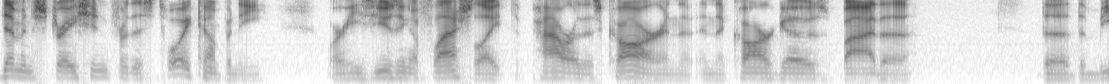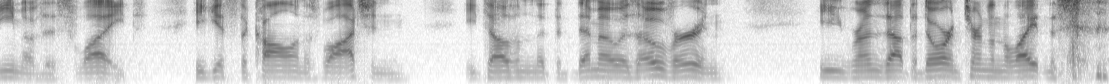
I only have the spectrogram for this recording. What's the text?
demonstration for this toy company, where he's using a flashlight to power this car, and the and the car goes by the the the beam of this light. He gets the call on his watch, and he tells him that the demo is over, and he runs out the door and turns on the light, and this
